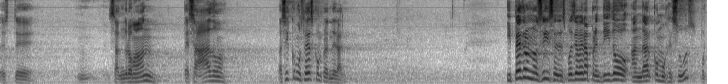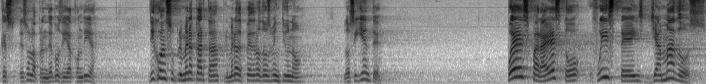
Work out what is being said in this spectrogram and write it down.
este, sangrón, pesado, así como ustedes comprenderán. Y Pedro nos dice, después de haber aprendido a andar como Jesús, porque eso lo aprendemos día con día, dijo en su primera carta, primera de Pedro 2.21, lo siguiente, pues para esto fuisteis llamados.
